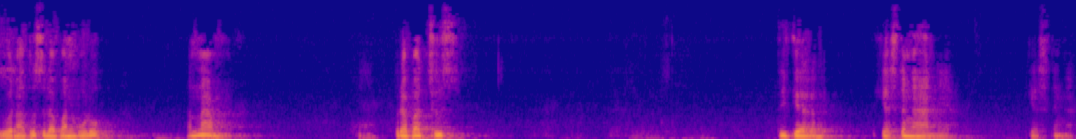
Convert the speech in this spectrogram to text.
286 Berapa jus? Tiga, tiga setengah ya. Tiga setengah.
